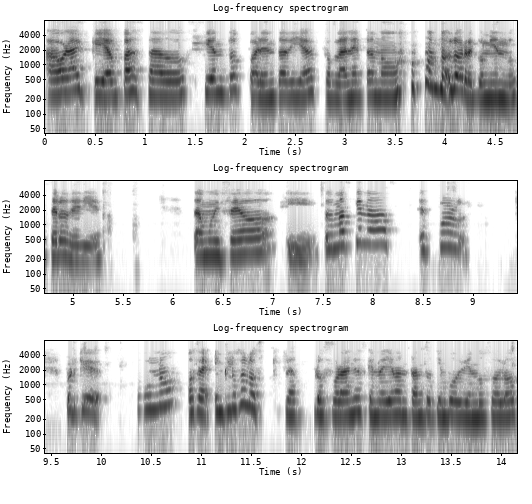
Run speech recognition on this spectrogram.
ahora que ya han pasado 140 días, pues la neta no, no lo recomiendo, cero de 10. Está muy feo y pues más que nada es por, porque uno, o sea, incluso los, los foráneos que no llevan tanto tiempo viviendo solos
